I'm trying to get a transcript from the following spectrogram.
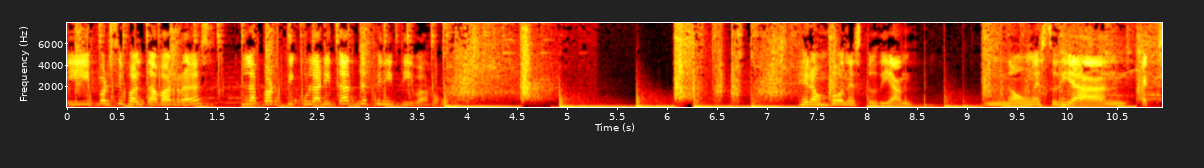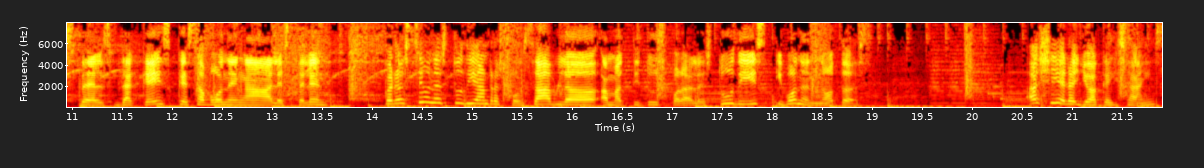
I, per si faltava res, la particularitat definitiva. Era un bon estudiant. No un estudiant excels d'aquells que s'abonen a l'excel·lent, però sí un estudiant responsable, amb actituds per als estudis i bones notes. Així era jo aquells anys,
